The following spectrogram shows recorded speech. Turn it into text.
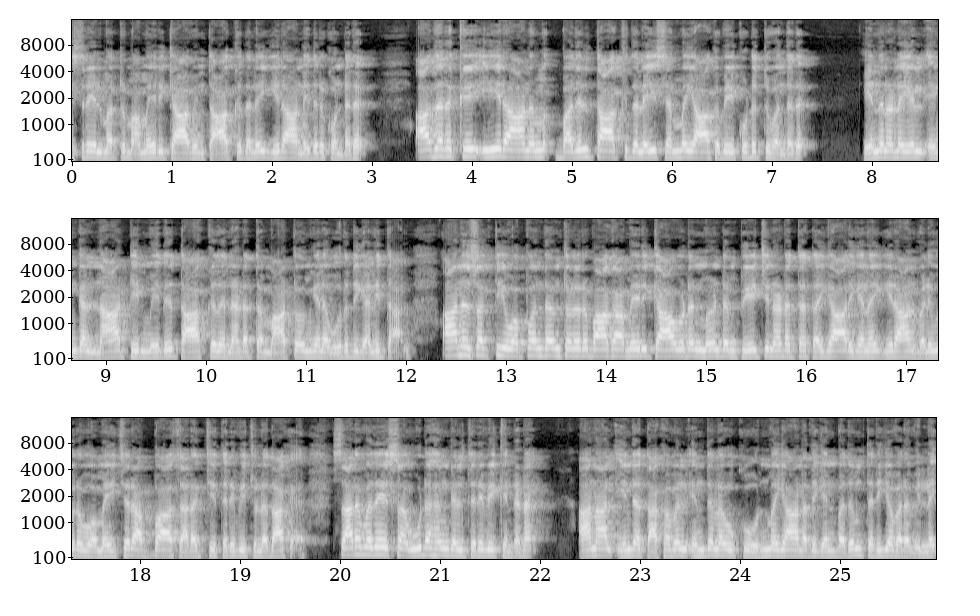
இஸ்ரேல் மற்றும் அமெரிக்காவின் தாக்குதலை ஈரான் எதிர்கொண்டது. அதற்கு ஈரானும் பதில் தாக்குதலை செம்மையாகவே கொடுத்து வந்தது. இந்த நிலையில் எங்கள் நாட்டின் மீது தாக்குதல் நடத்த மாட்டோம் என உறுதியளித்தால் அணுசக்தி ஒப்பந்தம் தொடர்பாக அமெரிக்காவுடன் மீண்டும் பேச்சு நடத்த தயார் என ஈரான் வெளியுறவு அமைச்சர் அப்பாஸ் அரக்சி தெரிவித்துள்ளதாக சர்வதேச ஊடகங்கள் தெரிவிக்கின்றன. ஆனால் இந்த தகவல் எந்தளவுக்கு உண்மையானது என்பதும் தெரியவரவில்லை.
